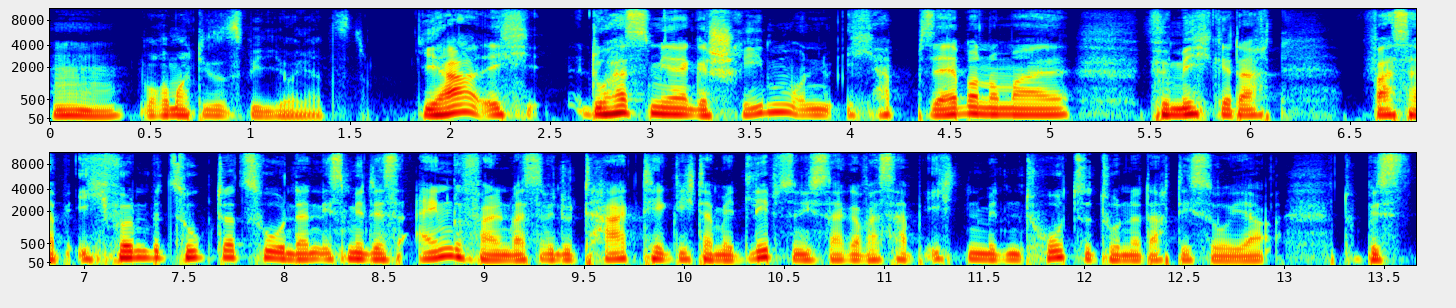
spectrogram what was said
Mhm. Warum auch dieses Video jetzt? Ja, ich, du hast mir geschrieben und ich habe selber nochmal für mich gedacht, was habe ich für einen Bezug dazu? Und dann ist mir das eingefallen, weißt du, wenn du tagtäglich damit lebst und ich sage, was habe ich denn mit dem Tod zu tun? Da dachte ich so, ja, du bist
